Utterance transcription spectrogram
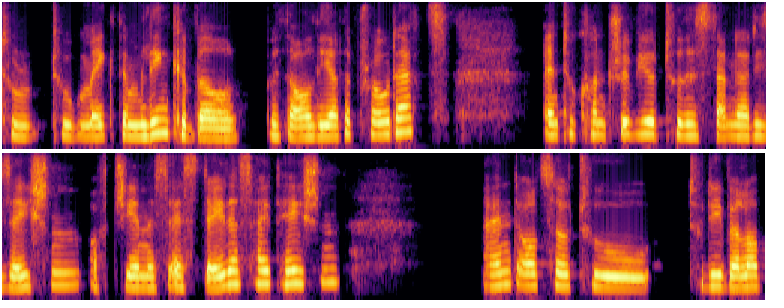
to to make them linkable with all the other products, and to contribute to the standardization of GNSS data citation, and also to to develop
